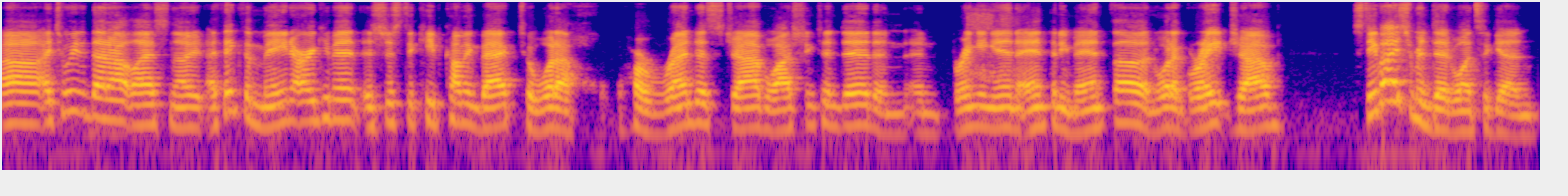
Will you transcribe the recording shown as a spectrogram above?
Uh, I tweeted that out last night. I think the main argument is just to keep coming back to what a horrendous job Washington did and and bringing in Anthony Mantha and what a great job Steve Yzerman did once again.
